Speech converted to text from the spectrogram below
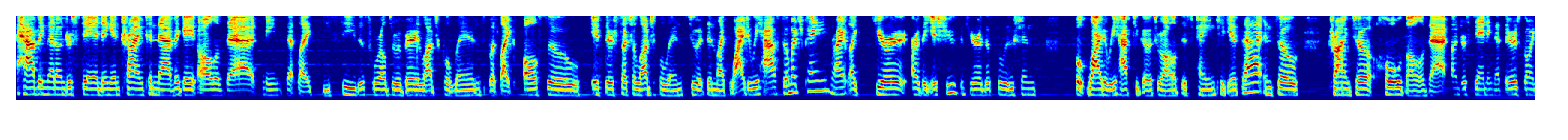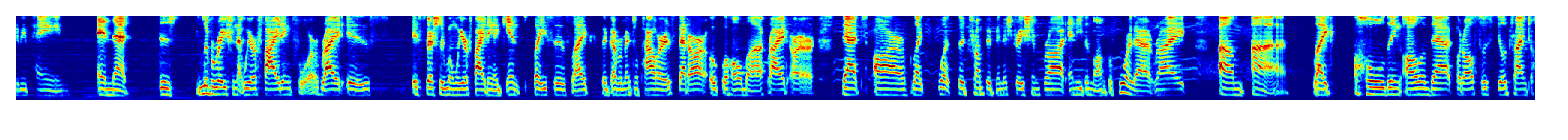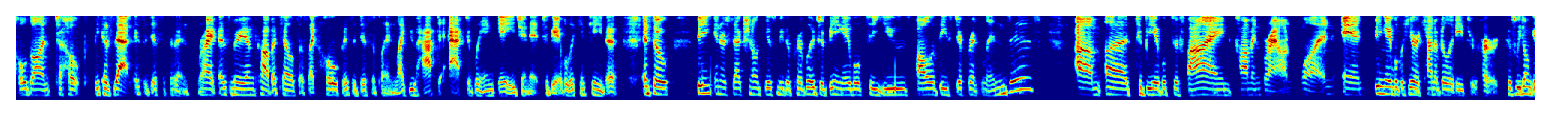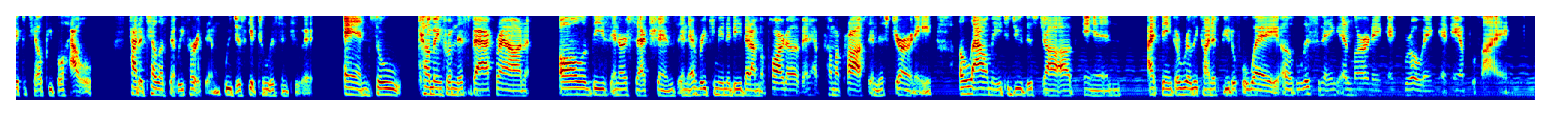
having that understanding and trying to navigate all of that means that like you see this world through a very logical lens but like also if there's such a logical lens to it then like why do we have so much pain right like here are the issues and here are the solutions but why do we have to go through all of this pain to get that and so trying to hold all of that understanding that there is going to be pain and that this liberation that we are fighting for right is especially when we are fighting against places like the governmental powers that are Oklahoma, right, or that are like what the Trump administration brought, and even long before that, right? Um, uh, like holding all of that, but also still trying to hold on to hope because that is a discipline, right? As Mariame Kaba tells us, like hope is a discipline. Like you have to actively engage in it to be able to continue to. And so being intersectional gives me the privilege of being able to use all of these different lenses um, uh, to be able to find common ground one and being able to hear accountability through hurt because we don't get to tell people how how to tell us that we've hurt them we just get to listen to it and so coming from this background all of these intersections in every community that i'm a part of and have come across in this journey allow me to do this job in i think a really kind of beautiful way of listening and learning and growing and amplifying.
